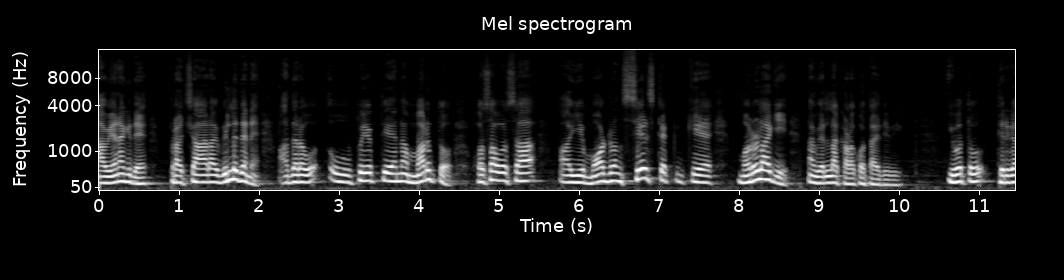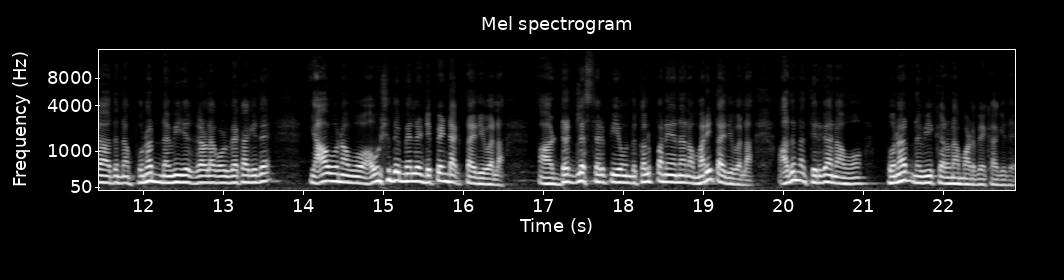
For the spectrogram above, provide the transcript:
ನಾವೇನಾಗಿದೆ? ಪ್ರಚಾರವಿಲ್ಲದೇ ಅದರ ಉಪಯುಕ್ತೆಯನ್ನು ಮರೆತು ಹೊಸ ಹೊಸ ಈ ಮಾಡ್ರನ್ ಸೇಲ್ಸ್ ಟೆಕ್ನಿಕ್ಗೆ ಮರಳಾಗಿ ನಾವೆಲ್ಲ ಕಳ್ಕೊತಾ ಇದ್ದೀವಿ. ಇವತ್ತು ತಿರ್ಗಾ ಅದನ್ನು ಪುನರ್ ನವೀಕರಣಗೊಳ್ಬೇಕಾಗಿದೆ ಯಾವ ನಾವು ಔಷಧಿ ಮೇಲೆ ಡಿಪೆಂಡ್ ಆಗ್ತಾ ಇದ್ದೀವಲ್ಲ ಆ ಡ್ರಗ್ಲೆಸ್ ಥೆರಪಿಯ ಒಂದು ಕಲ್ಪನೆಯನ್ನು ನಾವು ಮರಿತಾ ಇದ್ದೀವಲ್ಲ ಅದನ್ನು ತಿರ್ಗಾ ನಾವು ಪುನರ್ ನವೀಕರಣ ಮಾಡಬೇಕಾಗಿದೆ.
